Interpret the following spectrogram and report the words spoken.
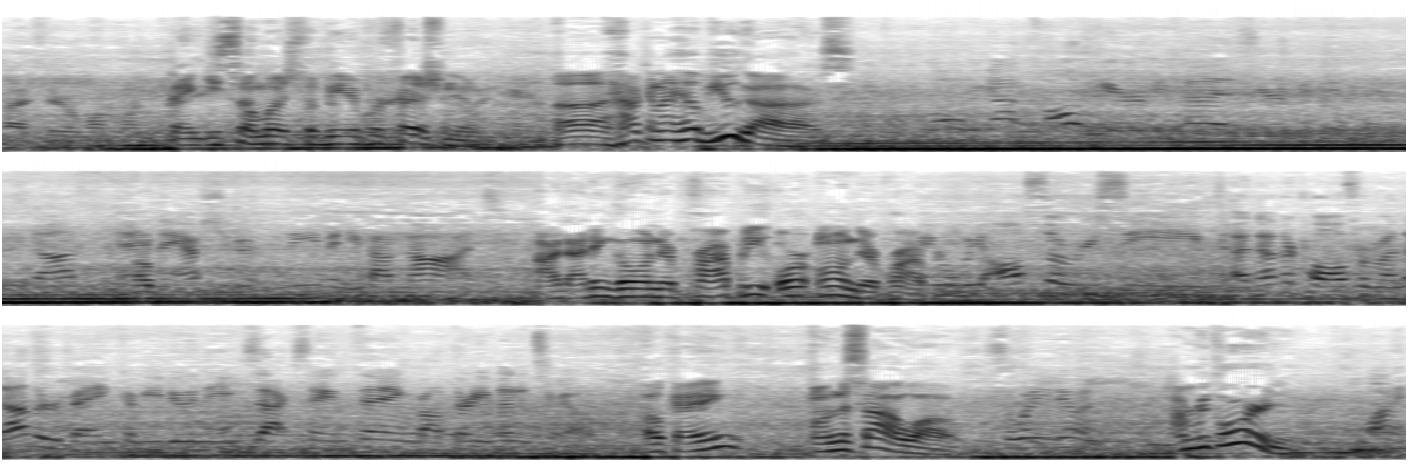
Five zero one one. Thank you so much for being professional. Uh, how can I help you guys? Well, we got called here because you're videotaping stuff and Okay. they asked you to leave and you have not. I, I didn't go on their property or on their Okay, property. well, we also received another call from another bank of you doing the exact same thing about 30 minutes ago. Okay, on the sidewalk. So what are you doing? I'm recording. Why?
